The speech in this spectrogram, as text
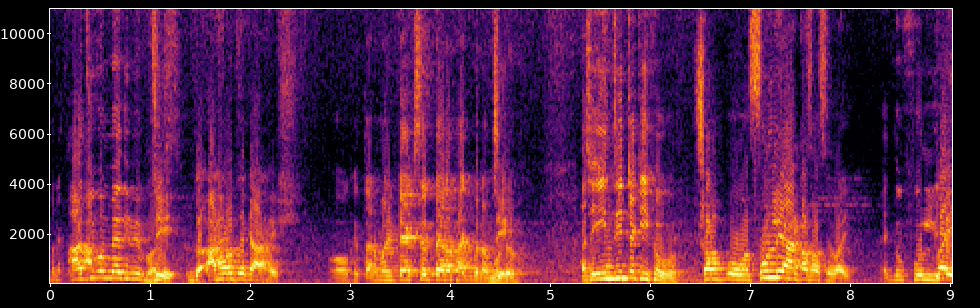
মানে আজীবন মেয়াদি পেপার জি আঠারো থেকে আঠাইশ। ওকে তার মানে ট্যাক্সের প্যারা থাকবে না মোটেও। আচ্ছা ইঞ্জিনটা কি খবর? ফুললি আনটাস আছে ভাই। একদম ফুললি ভাই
